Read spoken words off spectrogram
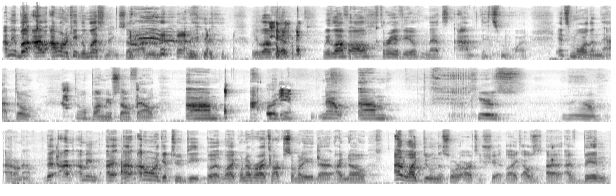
I mean, but I, I want to keep them listening. So I mean, we, we love you. We love all three of you, and that's um, it's more it's more than that. Don't don't bum yourself out. Um, I, you. now um, here's no, I don't know. I, I mean, I, I don't want to get too deep, but like whenever I talk to somebody that I know, I like doing this sort of artsy shit. Like I was, I, I've been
